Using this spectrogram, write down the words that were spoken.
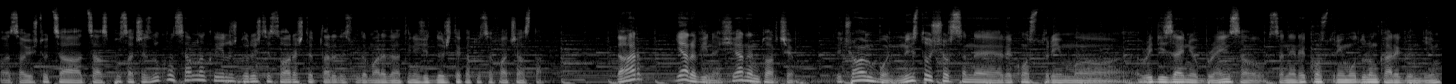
uh, sau eu știu, ți-a, ți-a spus acest lucru, înseamnă că el își dorește să o are așteptare destul de mare de la tine și dorește ca tu să faci asta. Dar, iară vine și iar întoarcem. Deci, oameni buni, nu este ușor să ne reconstruim, uh, redesign your brain sau să ne reconstruim modul în care gândim.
